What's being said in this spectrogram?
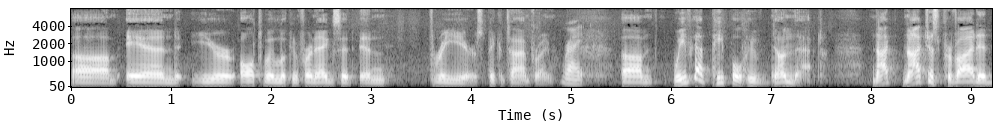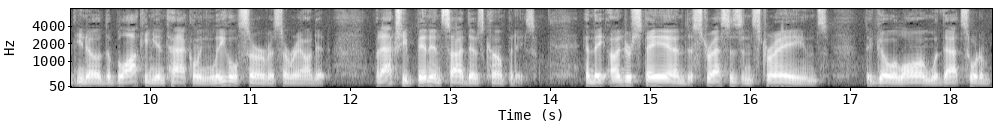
um, and you're ultimately looking for an exit in three years, pick a time frame. Right. Um, we've got people who've done that, not not just provided you know the blocking and tackling legal service around it, but actually been inside those companies, and they understand the stresses and strains that go along with that sort of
